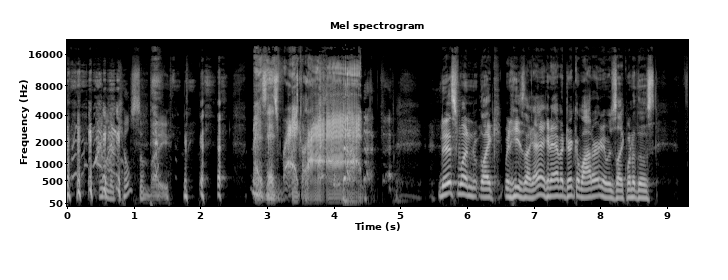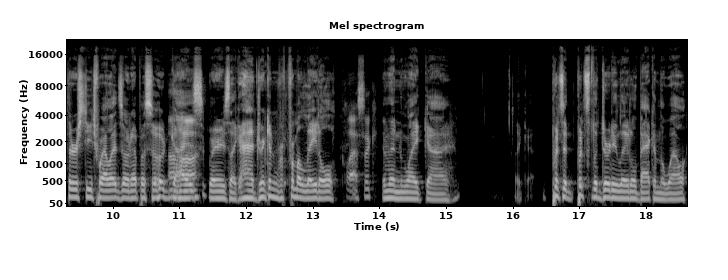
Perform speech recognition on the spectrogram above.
able to kill somebody. Mrs. Franklin. This one, like when he's like, hey, I can I have a drink of water. And it was like one of those thirsty Twilight Zone episode Uh-huh. guys where he's like, ah, drinking from a ladle. Classic. and then like uh like uh, puts it puts the dirty ladle back in the well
